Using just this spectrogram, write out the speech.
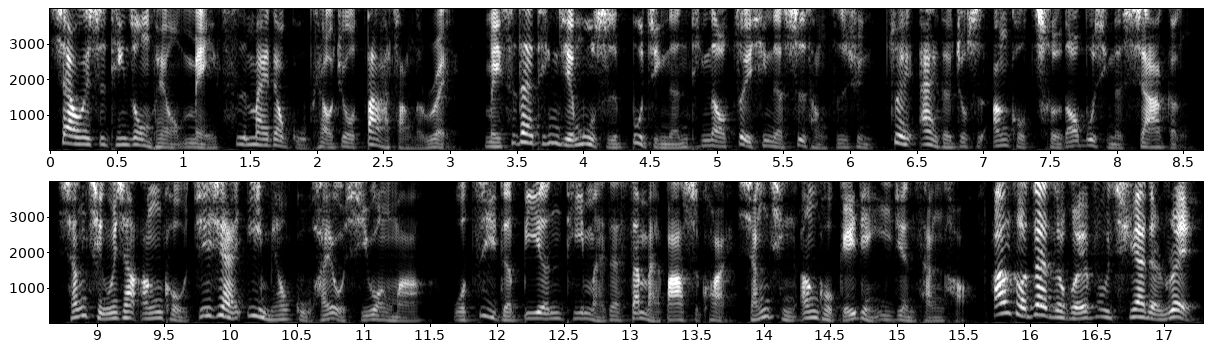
下一位是听众朋友，每次卖掉股票就大涨的瑞。每次在听节目时，不仅能听到最新的市场资讯，最爱的就是 Uncle 扯到不行的瞎梗。想请问一下 Uncle，接下来疫苗股还有希望吗？我自己的 BNT 买在三百八十块，想请 Uncle 给点意见参考。Uncle 在此回复，亲爱的瑞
